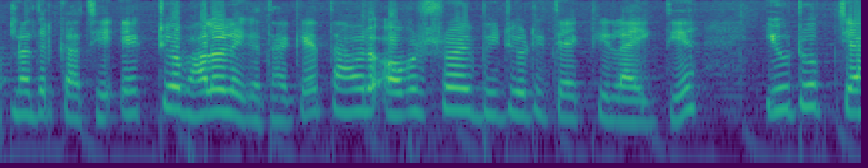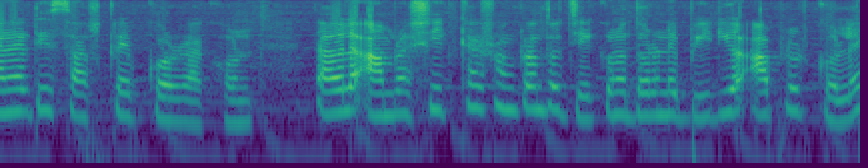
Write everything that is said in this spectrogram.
আপনাদের কাছে একটুও ভালো লেগে থাকে, তাহলে অবশ্যই ভিডিওটিতে একটি লাইক দিয়ে ইউটিউব চ্যানেলটি সাবস্ক্রাইব করে রাখুন। তাহলে আমরা শিক্ষা সংক্রান্ত যে কোনো ধরনের ভিডিও আপলোড করলে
